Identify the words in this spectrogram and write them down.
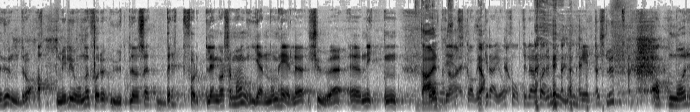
118 millioner for å utløse et bredt folkelig engasjement gjennom hele 2019. Der. Og det skal vi Ja. greie å få til. Jeg bare minner om helt til slutt at når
